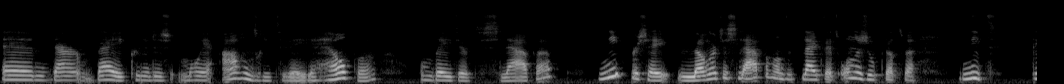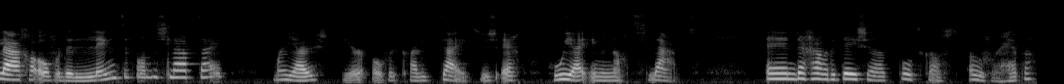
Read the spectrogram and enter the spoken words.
En daarbij kunnen dus mooie avondrituelen helpen om beter te slapen. Niet per se langer te slapen, want het blijkt uit onderzoek dat we niet klagen over de lengte van de slaaptijd, maar juist weer over de kwaliteit. Dus echt hoe jij in de nacht slaapt. En daar gaan we het deze podcast over hebben.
